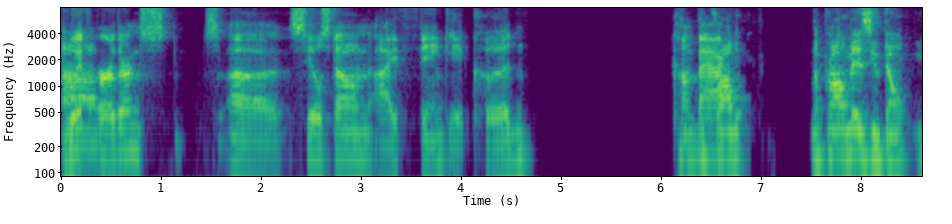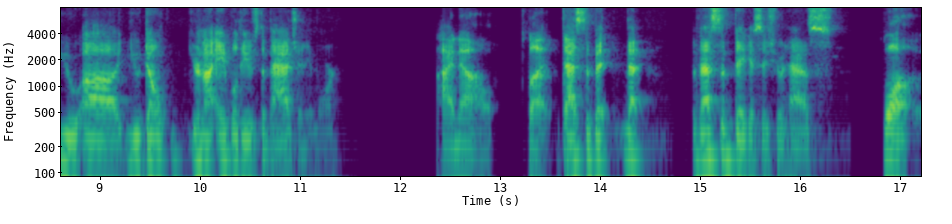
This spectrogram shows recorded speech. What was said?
With Uh, Earthern s- uh, Sealstone, I think it could come the back. Problem, the problem is you don't you uh you don't you're not able to use the badge anymore. I know, but That's the bit that that's the biggest issue it has. Well,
